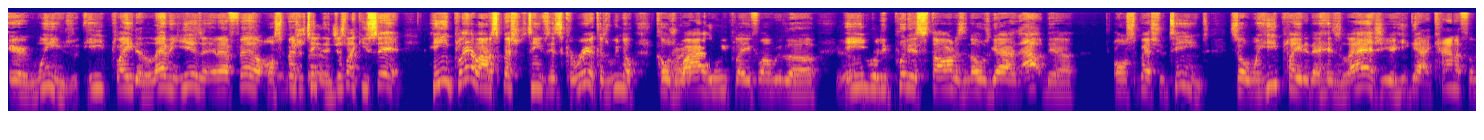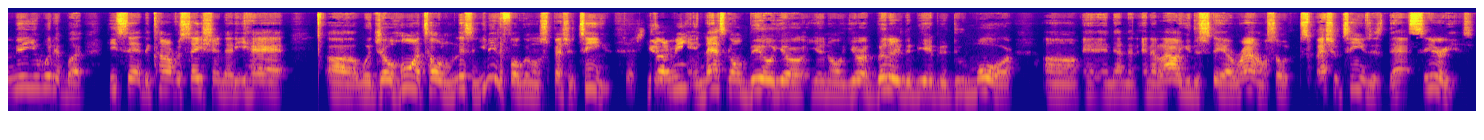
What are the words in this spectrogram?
Eric Weems. He played 11 years in NFL on special teams, and just like you said, he ain't played a lot of special teams his career because we know Coach Right. Who we play for and we love, Yeah. he ain't really put his starters and those guys out there on special teams. So when he played it at his last year, he got kind of familiar with it. But he said the conversation that he had uh, with Joe Horn told him, "Listen, you need to focus on special teams. You know what I mean? And that's gonna build your, you know, your ability to be able to do more, um, and and and allow you to stay around. So special teams is that serious.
